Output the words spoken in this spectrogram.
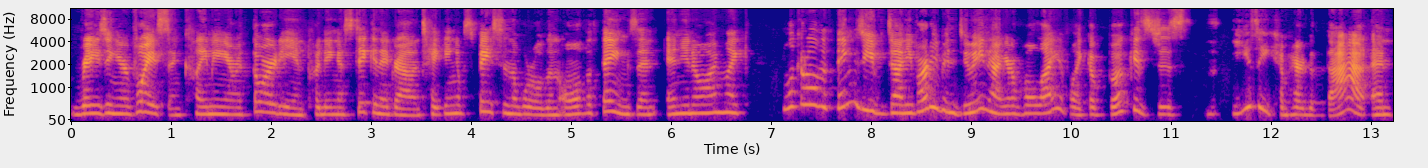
raising your voice and claiming your authority and putting a stake in the ground and taking up space in the world and all the things. And and you know i'm like look at all the things you've done. You've already been doing that your whole life. Like a book is just easy compared to that. And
